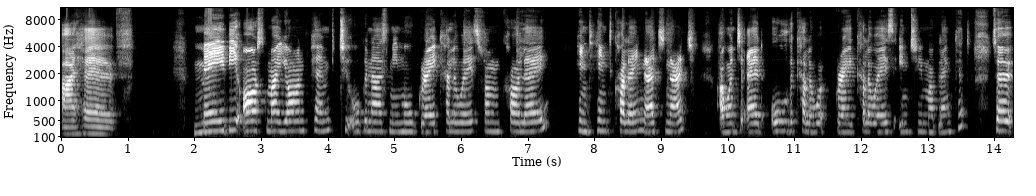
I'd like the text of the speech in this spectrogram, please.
I have maybe asked my yarn pimp to organize me more grey colorways from Carle. Hint, hint, Carle, nudge, nudge. I want to add all the color grey colorways into my blanket. So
